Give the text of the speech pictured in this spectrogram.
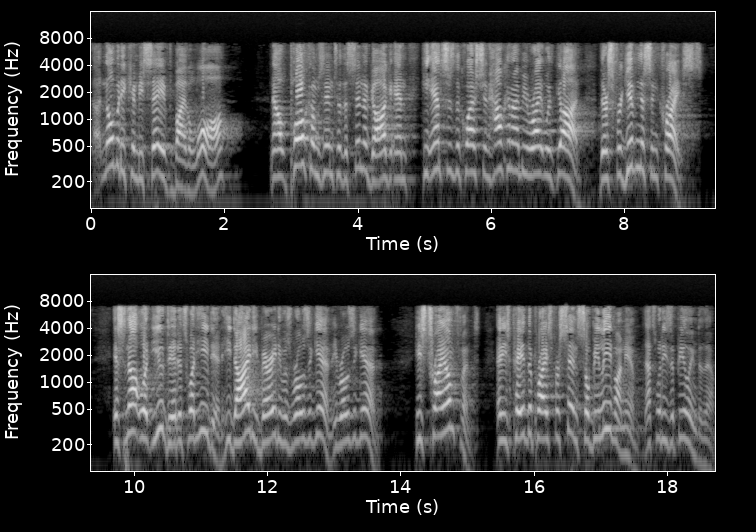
Uh, nobody can be saved by the law. Now, Paul comes into the synagogue and he answers the question, how can I be right with God? There's forgiveness in Christ. It's not what you did, it's what He did. He died, He buried, He was rose again. He rose again. He's triumphant. And He's paid the price for sin, so believe on Him. That's what He's appealing to them.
